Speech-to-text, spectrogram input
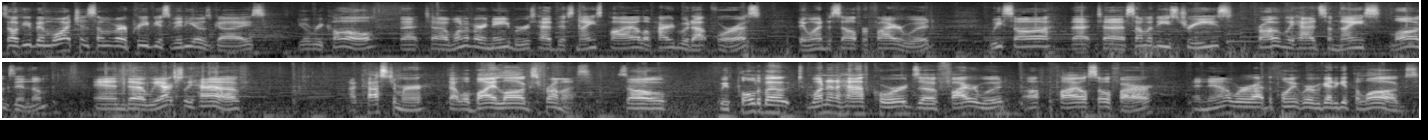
So if you've been watching some of our previous videos, guys, you'll recall that uh, one of our neighbors had this nice pile of hardwood up for us. They wanted to sell for firewood. We saw that uh, some of these trees probably had some nice logs in them and uh, we actually have a customer that will buy logs from us. So we've pulled about one and a half cords of firewood off the pile so far and now we're at the point where we got to get the logs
